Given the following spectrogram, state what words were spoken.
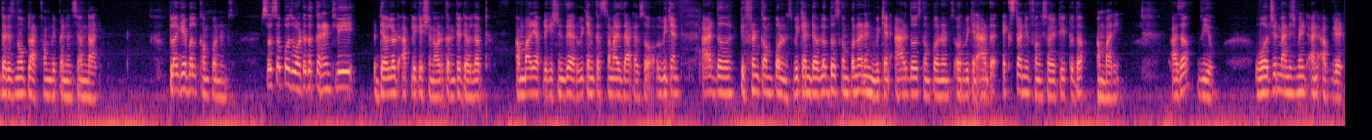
There is no platform dependency on that. Pluggable components. So suppose what are the currently developed application or currently developed Ambari application is there, we can customize that also. We can add the different components. We can develop those components and we can add those components or we can add the extra new functionality to the Ambari as a view. Version management and upgrade.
